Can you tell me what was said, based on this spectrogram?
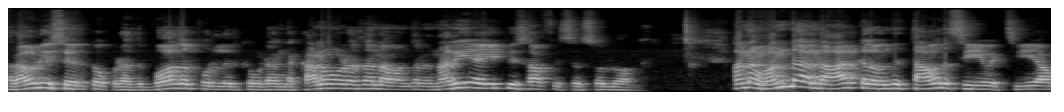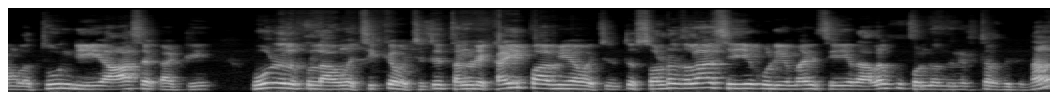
ரவுடிஸ் இருக்கக்கூடாது போதைப் பொருள் இருக்கக்கூடாது அந்த கனவோட தான் நான் வந்தேன். நிறைய ஐபிஎஸ் ஆஃபீஸர் சொல்லுவாங்க. ஆனால் வந்த அந்த ஆட்களை வந்து தவறு செய்ய வச்சு அவங்கள தூண்டி ஆசை காட்டி ஊழலுக்குள்ள அவங்க சிக்க வச்சுட்டு தன்னுடைய கைப்பாவியாக வச்சுக்கிட்டு சொல்கிறதெல்லாம் செய்யக்கூடிய மாதிரி செய்கிற அளவுக்கு கொண்டு வந்து நிறுத்துறதுக்கு தான்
